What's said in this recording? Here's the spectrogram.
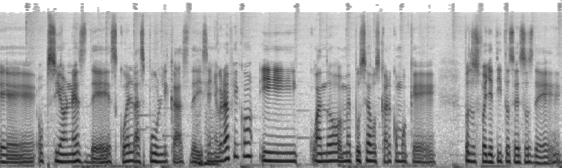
eh, opciones de escuelas públicas de diseño gráfico y cuando me puse a buscar como que pues los folletitos esos de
